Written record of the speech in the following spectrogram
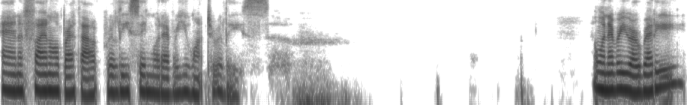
And a final breath out, releasing whatever you want to release. And whenever you are ready,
